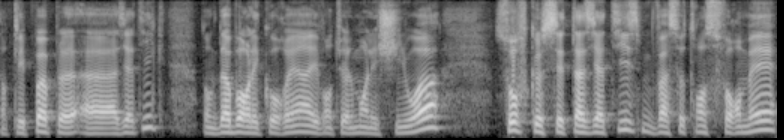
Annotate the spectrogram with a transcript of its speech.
donc les peuples euh, asiatiques, donc d'abord les Coréens, éventuellement les Chinois, sauf que cet asiatisme va se transformer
